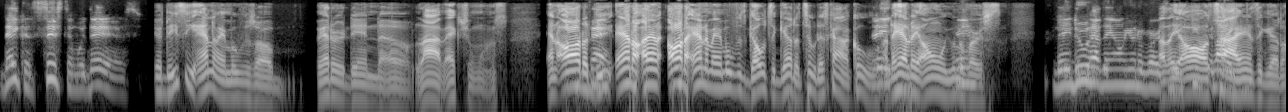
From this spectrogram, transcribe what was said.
they consistent with theirs. The DC anime movies are better than the live action ones, and all the D, and, and all the anime movies go together too. That's kind of cool. They- Like, they have their own universe. They do have their own universe. Like, and they all tie like, in together.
